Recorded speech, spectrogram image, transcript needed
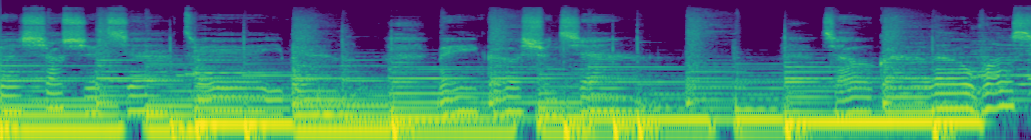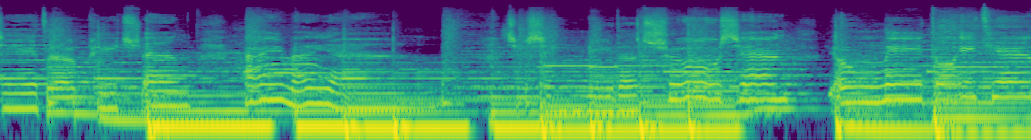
喧嚣世界蜕变，每个瞬间浇灌了往昔的疲倦。爱蔓延，庆幸你的出现，用力多一天，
